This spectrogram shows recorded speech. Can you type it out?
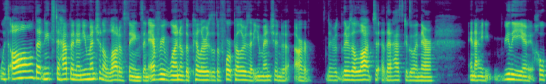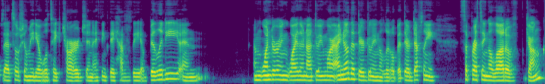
with all that needs to happen, and you mentioned a lot of things, and every one of the pillars of the four pillars that you mentioned uh, are there. There's a lot that has to go in there and I really uh, hope that social media will take charge. And I think they have the ability. And I'm wondering why they're not doing more. I know that they're doing a little bit. They're definitely suppressing a lot of junk,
